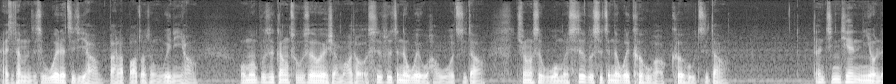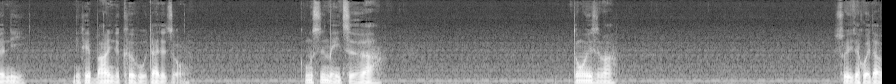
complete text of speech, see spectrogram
还是他们只是为了自己好，把它包装成为你好？我们不是刚出社会的小毛头，是不是真的为我好？我知道。就像是我们是不是真的为客户好？客户知道。但今天你有能力，你可以把你的客户带着走，公司没辙啊，懂我意思吗？所以再回到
